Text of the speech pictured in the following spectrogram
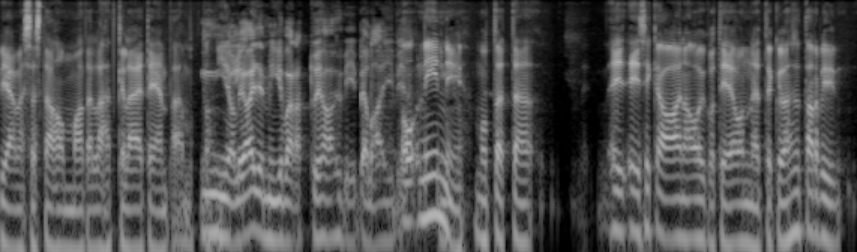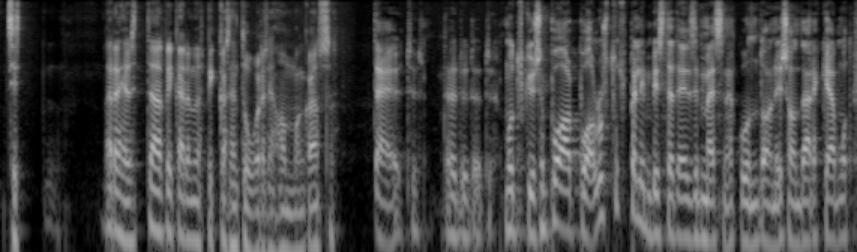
viemässä sitä hommaa tällä hetkellä eteenpäin. Mutta... Niin, oli aiemminkin varattu ihan hyviä pelaajia. Oh, niin, niin, mutta että ei, ei sekään aina oikotie onne, että kyllähän se tarvii, siis rehellisesti tarvii käydä myös pikkasen tuuri sen homman kanssa. Täytyy, täytyy, täytyy. Mutta kyllä se puol- puolustuspelin pisteet ensimmäisenä kuntoon, niin se on tärkeää, mutta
